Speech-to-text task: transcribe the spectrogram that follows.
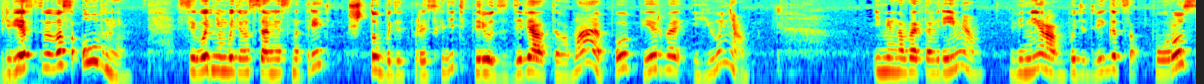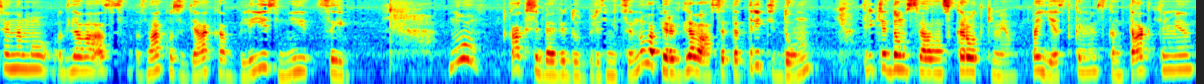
Приветствую вас, Овны! Сегодня будем с вами смотреть, что будет происходить в период с 9 мая по 1 июня Именно в это время Венера будет двигаться по родственному для вас знаку зодиака Близнецы. Ну, как себя ведут близнецы? Ну, во-первых, для вас это третий дом. Третий дом связан с короткими поездками, с контактами,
